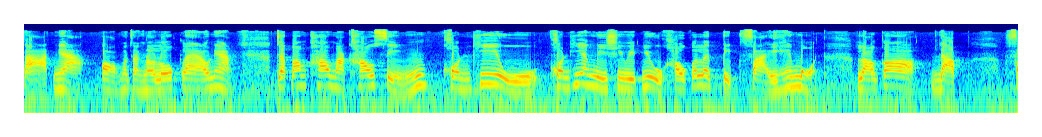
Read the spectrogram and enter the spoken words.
ศาจเนี่ยออกมาจากนรกแล้วเนี่ยจะต้องเข้ามาเข้าสิงคนที่อยู่คนที่ยังมีชีวิตอยู่เขาก็เลยปิดไฟให้หมด แล้วก็ดับไฟ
